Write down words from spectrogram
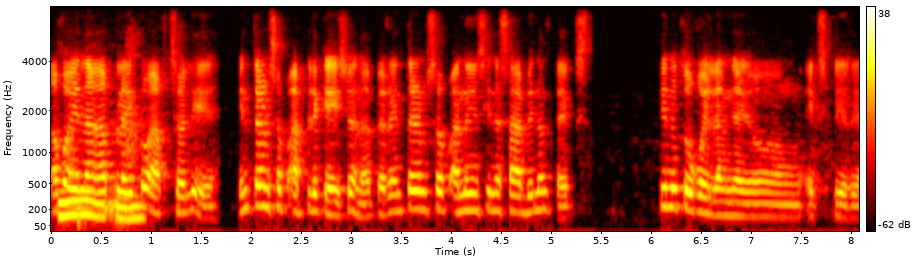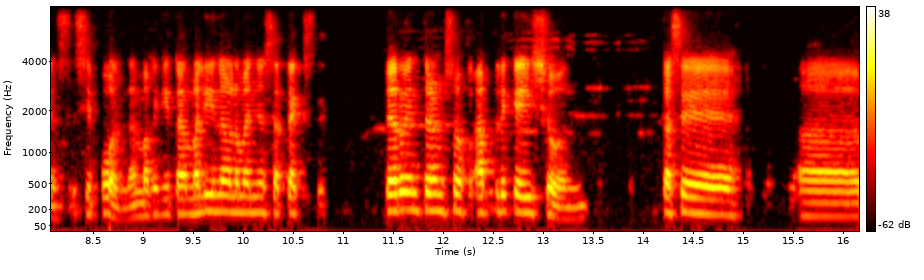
Ako hmm. ina-apply ko actually eh. In terms of application, ha, pero in terms of ano yung sinasabi ng text, tinutukoy lang niya yung experience si Paul na makikita malinaw naman yun sa text. Eh. Pero in terms of application, kasi uh,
